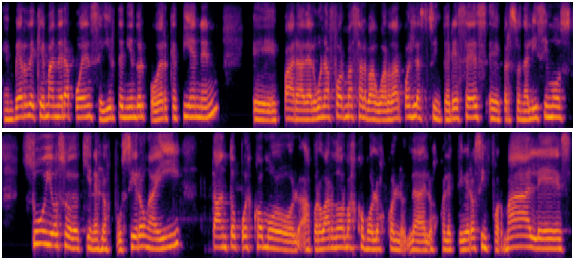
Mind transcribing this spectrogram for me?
ver de qué manera pueden seguir teniendo el poder que tienen eh, para de alguna forma salvaguardar pues los intereses eh, personalísimos suyos o de quienes los pusieron ahí tanto pues como aprobar normas como los, la de los colectiveros informales,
